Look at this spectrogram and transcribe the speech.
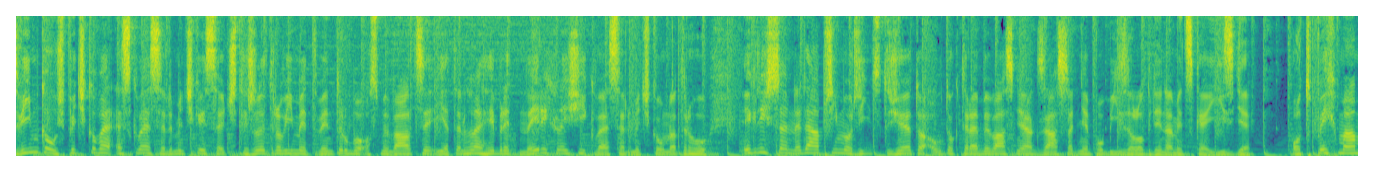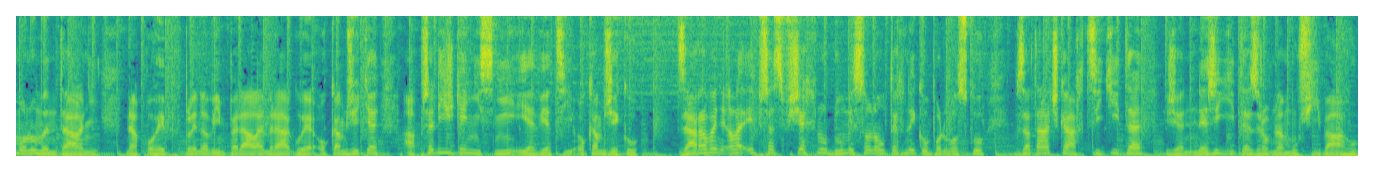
výjimkou špičkové SQ7 se 4-litrovými twin turbo 8 válci je tenhle hybrid nejrychlejší Q7 na trhu, i když se nedá přímo říct, že je to auto, které by vás nějak zásadně pobízelo k dynamické jízdě. Odpich má monumentální, na pohyb plynovým pedálem reaguje okamžitě a předjíždění s ní je věcí okamžiku. Zároveň ale i přes všechnu důmyslnou techniku podvozku v zatáčkách cítíte, že neřídíte zrovna muší váhu.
